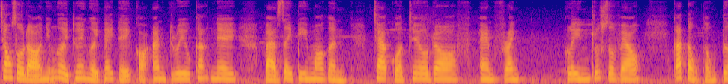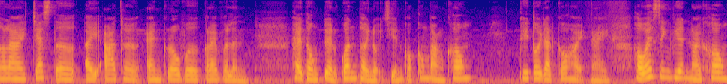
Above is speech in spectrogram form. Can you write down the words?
Trong số đó, những người thuê người thay thế có Andrew Carnegie và JP Morgan, cha của Theodore and Franklin Roosevelt, các tổng thống tương lai Chester A. Arthur and Grover Cleveland. Hệ thống tuyển quân thời nội chiến có công bằng không? Khi tôi đặt câu hỏi này, hầu hết sinh viên nói không.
